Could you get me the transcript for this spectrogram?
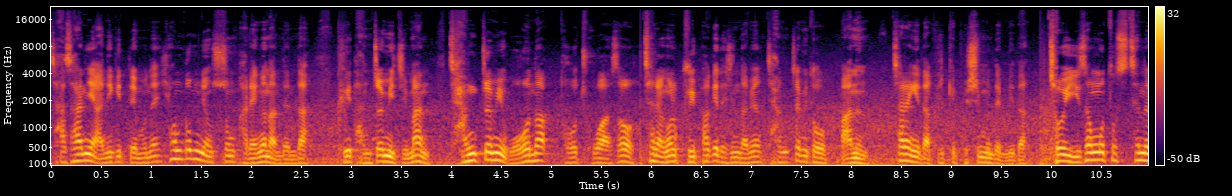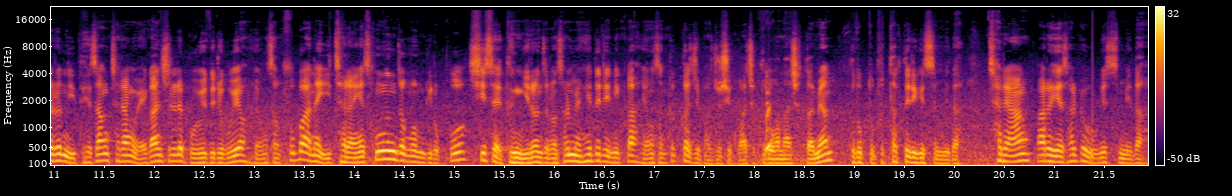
자산이 아니기 때문에 현금 영수증 발행은 안 된다. 그게 단점이지만 장점이 워낙 더 좋아서 차량을 구입하게 되신다면 장점이 더 많은 차량이다. 그렇게 보시면 됩니다. 저희 이성모터스 채널은 이 대상 차량 외관 실내 보여드리고요. 영상 후반에 이 차량의 성능 점검 기록부, 시세 등 이런저런 설명해드리니까 영상 끝까지 봐주시고 아직 구독 안 하셨다면 구독도 부탁드리겠습니다. 차량 빠르게 살펴보겠습니다.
